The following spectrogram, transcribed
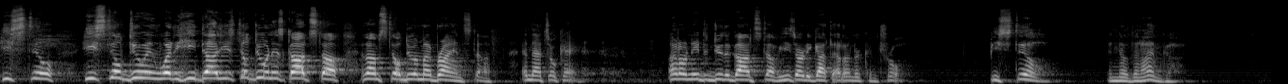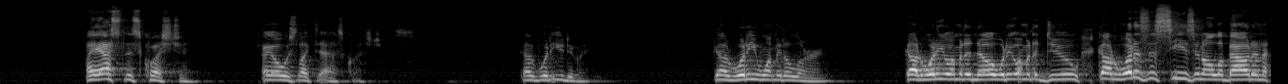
He's still, he's still doing what he does. He's still doing his God stuff, and I'm still doing my Brian stuff, and that's okay. I don't need to do the God stuff. He's already got that under control. Be still and know that I'm God. I ask this question. I always like to ask questions God, what are you doing? God, what do you want me to learn? God, what do you want me to know? What do you want me to do? God, what is this season all about? And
